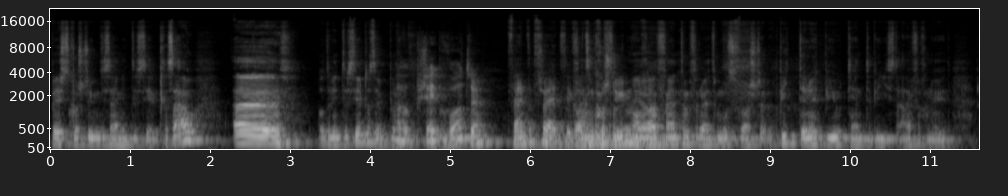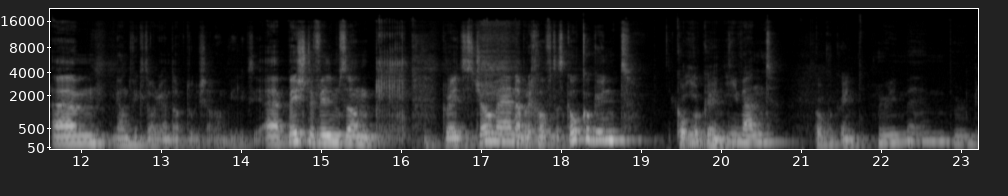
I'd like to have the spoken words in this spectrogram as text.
bestes Kostümdesign interessiert keine Sau. Äh, oder interessiert das jemand? Oh, Shape of Water. Phantom Thread, der geht zum Phantom Kostüm machen. Ja, Phantom Thread muss fast. Bitte nicht Beauty and the Beast, einfach nicht. Ähm, ja, und Victoria und Abdul ist auch langweilig. Äh, bester Filmsong Greatest Showman, aber ich hoffe, dass Coco gönnt. Coco gönnt. Event. Coco gönnt. Remember me.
